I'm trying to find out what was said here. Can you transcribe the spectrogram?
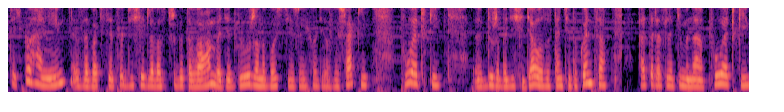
Cześć kochani, zobaczcie co dzisiaj dla Was przygotowałam. Będzie dużo nowości, jeżeli chodzi o wieszaki, półeczki. E, Dużo będzie się działo, zostańcie do końca. A teraz lecimy na półeczki.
